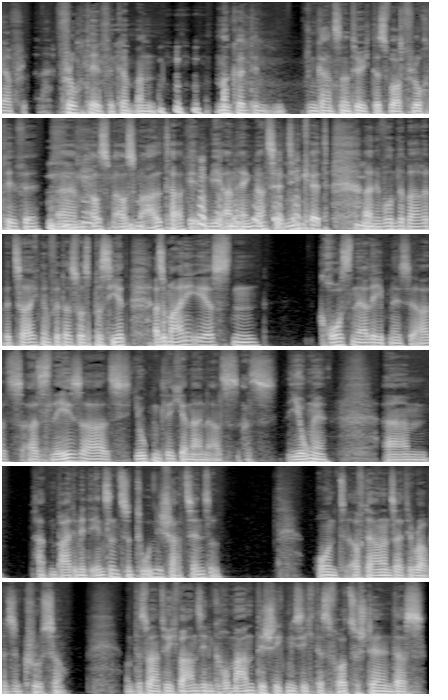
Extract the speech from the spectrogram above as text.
Ja, Fluchthilfe könnte man, man könnte den Ganzen natürlich das Wort Fluchthilfe ähm, aus, aus dem Alltag irgendwie anhängen als Etikett. Eine wunderbare Bezeichnung für das, was passiert. Also meine ersten großen Erlebnisse als, als Leser, als Jugendlicher, nein, als, als Junge, ähm, hatten beide mit Inseln zu tun, die Schatzinsel und auf der anderen Seite Robinson Crusoe. Und das war natürlich wahnsinnig romantisch, sich das vorzustellen, dass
